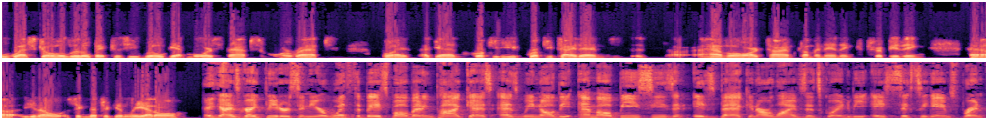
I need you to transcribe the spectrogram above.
Wesco a little bit because he will get more snaps and more reps. But again, rookie rookie tight ends uh, have a hard time coming in and contributing, uh, you know, significantly at all. Hey guys, Greg Peterson here with the Baseball Betting Podcast. As we know, the MLB season is back in our lives. It's going to be a 60 game sprint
